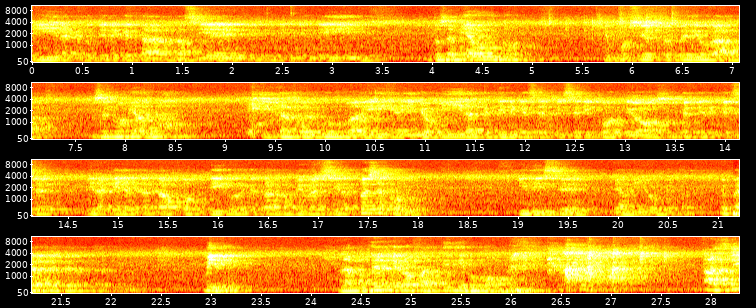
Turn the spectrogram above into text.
Mira que tú tienes que estar paciente entonces había uno, que por cierto es medio gato, entonces no había hablado. Y todo el mundo ahí, y yo mira que tiene que ser misericordioso, que tiene que ser, mira que ella ha tratado contigo de que está en la universidad, todo ese rollo. Y dice mi amigo que está, espérate, espérate, espérate. Mire, la mujer que no fastidia es un hombre. Así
